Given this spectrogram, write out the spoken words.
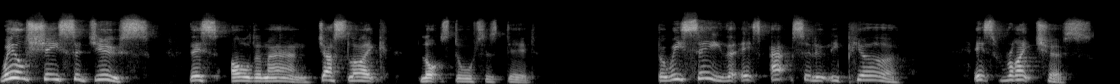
Will she seduce this older man, just like Lot's daughters did? But we see that it's absolutely pure, it's righteous.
